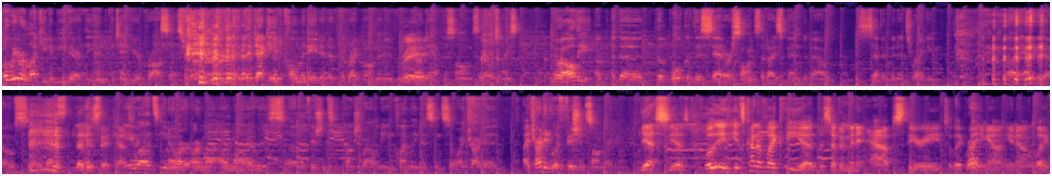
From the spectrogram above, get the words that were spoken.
Well, we were lucky to be there at the end of the 10 year process. Right? the, the decade culminated at the right moment, and we got to have the song, so that was nice. No, all the uh, the the bulk of this set are songs that I spend about seven minutes writing uh, at a go. So that's That is it's- fantastic. Well, it's you know our, our, our motto is uh, efficiency, punctuality, and cleanliness, and so I try to I try to do efficient songwriting. Yes, yes. Well, it, it's kind of like the uh, the seven minute abs theory to like Right. working out. You know, like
